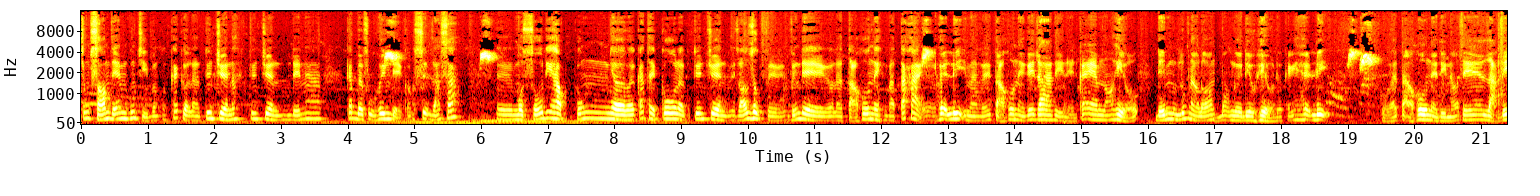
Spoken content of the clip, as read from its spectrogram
Trong xóm thì em cũng chỉ bằng cách gọi là tuyên truyền thôi, tuyên truyền đến à, các bậc phụ huynh để có sự giám sát. Ừ, một số đi học cũng nhờ với các thầy cô là tuyên truyền về giáo dục về vấn đề gọi là tảo hôn này và tác hại hệ lụy mà cái tảo hôn này gây ra thì để các em nó hiểu. Đến một lúc nào đó mọi người đều hiểu được cái hệ lụy của cái tảo hôn này thì nó sẽ giảm đi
